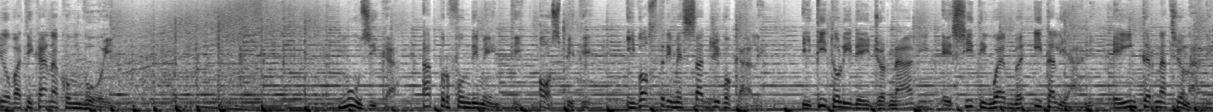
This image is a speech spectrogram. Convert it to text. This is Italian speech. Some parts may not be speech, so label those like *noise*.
Radio Vaticana con voi. Musica, approfondimenti, ospiti, i vostri messaggi vocali, i titoli dei giornali e siti web italiani e internazionali.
